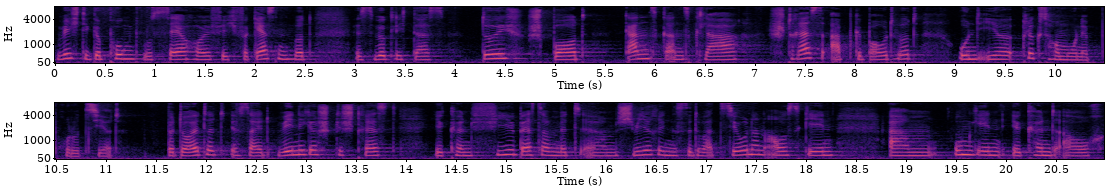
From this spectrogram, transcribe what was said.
wichtiger Punkt, wo sehr häufig vergessen wird, ist wirklich, dass durch Sport ganz, ganz klar Stress abgebaut wird und ihr Glückshormone produziert. Bedeutet, ihr seid weniger gestresst, ihr könnt viel besser mit ähm, schwierigen Situationen ausgehen, ähm, umgehen. Ihr könnt auch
